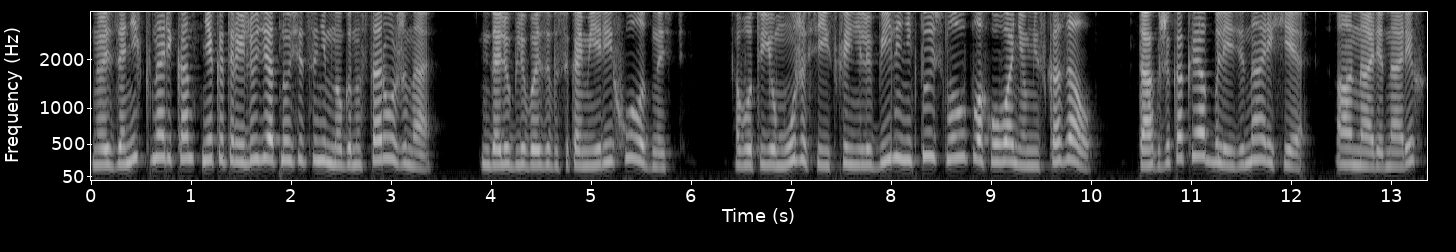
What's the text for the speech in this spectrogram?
Но из-за них к Нарикант некоторые люди относятся немного настороженно, недолюбливая за высокомерие и холодность. А вот ее мужа все искренне любили, никто и слова плохого о нем не сказал. Так же, как и об Блезе Нарихе. А Наре Нарих?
